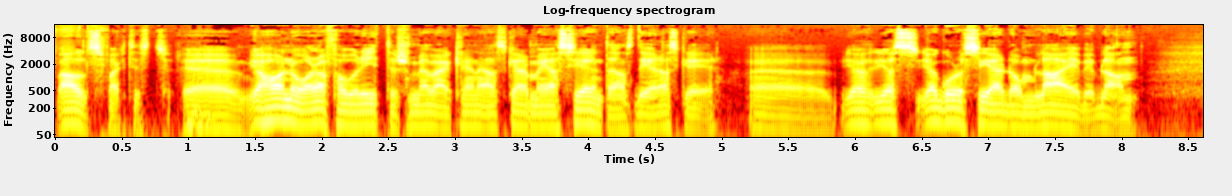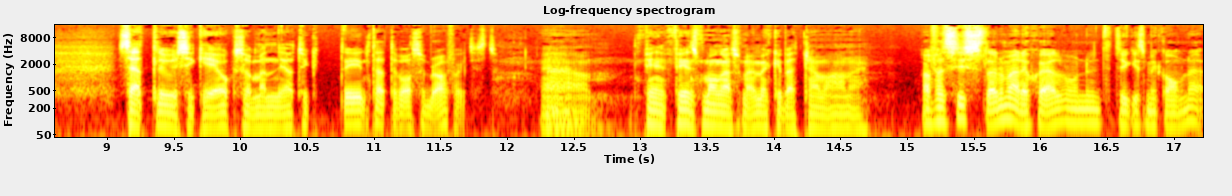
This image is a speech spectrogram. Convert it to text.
alls faktiskt. Eh, jag har några favoriter som jag verkligen älskar men jag ser inte ens deras grejer. Eh, jag, jag, jag, går och ser dem live ibland. Sett Louis CK också men jag tyckte inte att det var så bra faktiskt. Mm. fin, finns många som är mycket bättre än vad han är. Varför sysslar du med det själv om du inte tycker så mycket om det?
